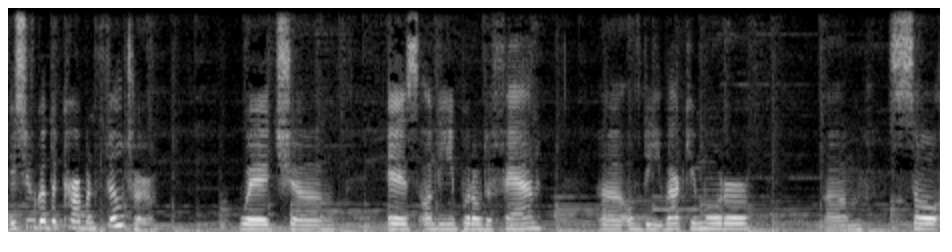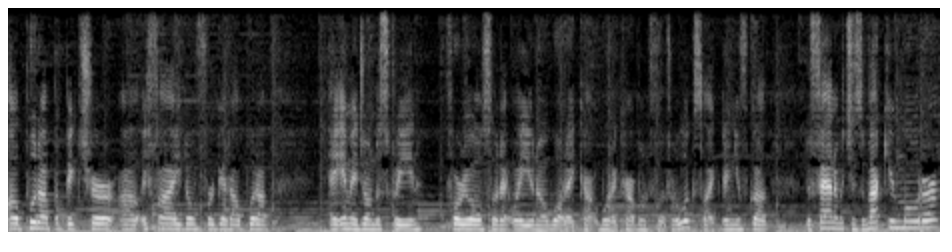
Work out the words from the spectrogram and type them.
Next you've got the carbon filter, which um, is on the input of the fan, uh, of the vacuum motor. Um, so I'll put up a picture, uh, if I don't forget I'll put up an image on the screen for you also that way you know what a, what a carbon filter looks like. Then you've got the fan which is a vacuum motor.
